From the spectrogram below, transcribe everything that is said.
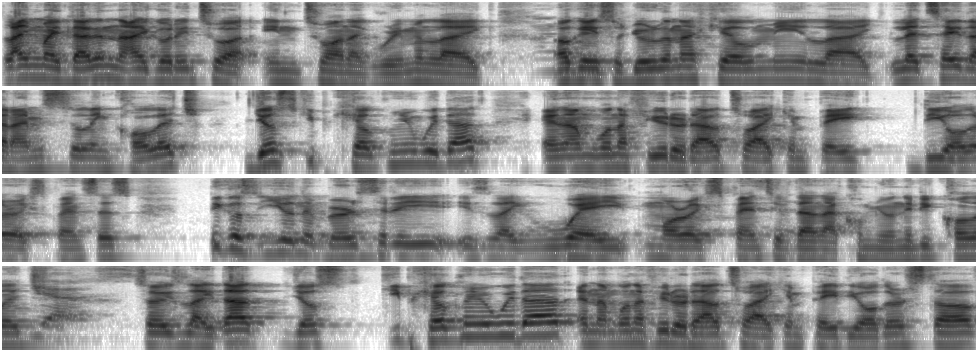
like my dad and i got into a into an agreement like okay Mhm. so you're gonna help me like let's say that i'm still in college just keep helping me with that and i'm gonna figure it out so i can pay the other expenses because university is like way more expensive than a community college Yes. so it's like that just keep helping me with that and i'm gonna figure it out so i can pay the other stuff.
